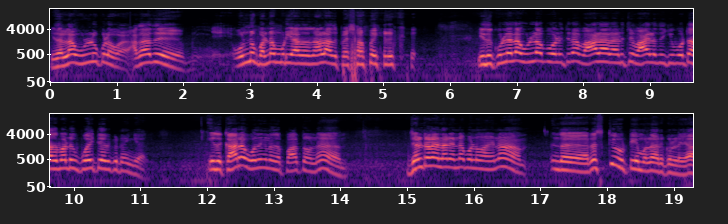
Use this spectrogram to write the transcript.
இதெல்லாம் உள்ளுக்குள்ளே அதாவது ஒன்றும் பண்ண முடியாததுனால அது பேசாமல் இருக்குது இதுக்குள்ளெல்லாம் உள்ளே போனுச்சுன்னா வாழால் அடித்து வாயில் தூக்கி போட்டு அது பாட்டுக்கு போயிட்டே இருக்கட்டும் இங்கே இது கரை ஒதுங்கினதை பார்த்தோன்னே ஜென்ரலாக எல்லோரும் என்ன பண்ணுவாங்கன்னா இந்த ரெஸ்கியூ டீமெல்லாம் இருக்கும் இல்லையா?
